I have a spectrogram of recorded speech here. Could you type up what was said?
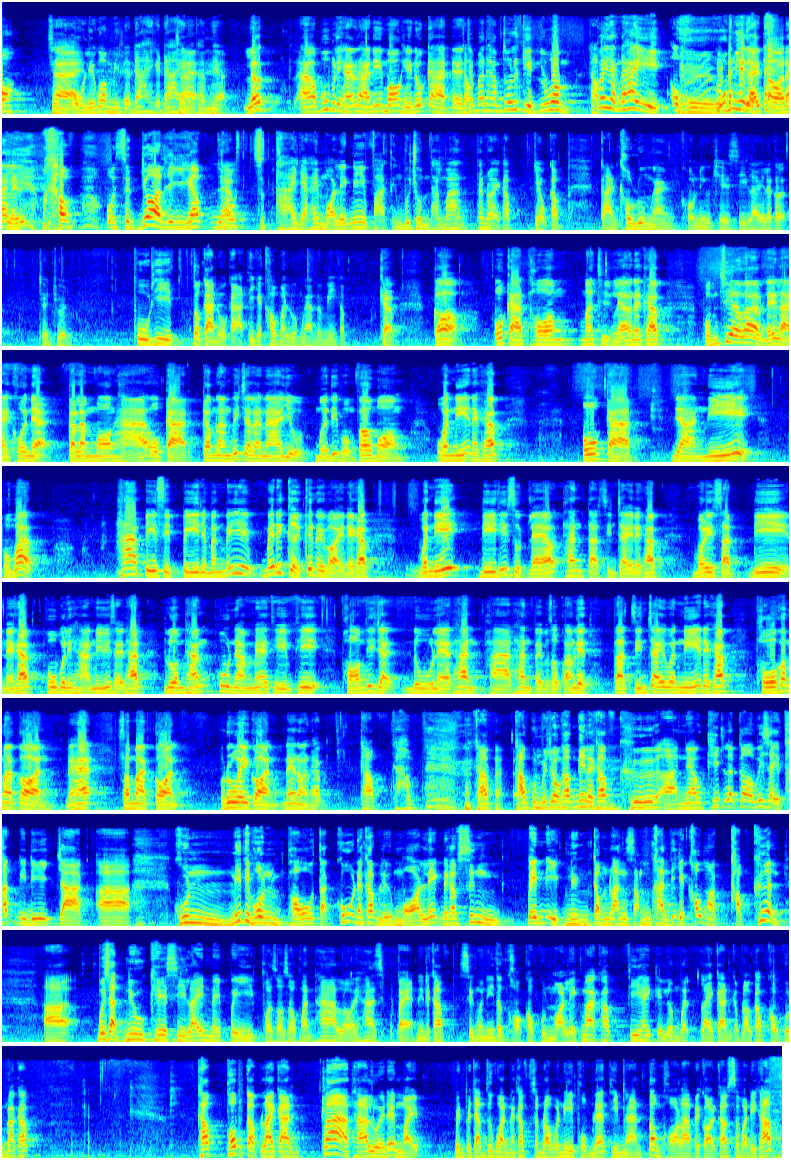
ใช่ โอ้เรียกว่ามีแต่ได้กับได้นะครับเนี่ย แล้วอ่าผู้บริหารสถานีมองเห็นโอกาสเนี่ยครับจะมาทำธุรกิจร่วมครับ ก็ยังได้อีกโอ้โหมีหลายต่อได้เลยครับโอ้สุดยอดจริงๆครับคแล้รัวบสุดท้ายอยากให้หมอเล็กนี่ฝากถึงผู้ชมทางบ้านท่านหน่อยครับ เกี่ยวกับการเข้าร่วมงานของ New KC Light แล้วก็เชิญชวนผู้ที่ต้องการโอกาสที่จะเข้ามาร่วมงานตรงนี้ครับ ครับก็โอกาสทองมาถึงแล้วนะครับ ผมเชื่อว่าหลายๆ คนเนี่ยกำลังมองหาโอกาสกำลังพิจารณาอยู่เหมือนที่ผมเฝ้ามอง วันนี้นะครับ โอกาส อย่างนี้ ผมว่า 5 ปี 10 ปีเนี่ยมันไม่ไม่ได้เกิดขึ้นบ่อยๆนะครับ วันนี้ดีที่สุดแล้วท่านตัดสินใจนะครับ บริษัทดีนะครับ ผู้บริหารมีวิสัยทัศน์ รวมทั้งผู้นำแม่ทีมที่พร้อมที่จะดูแลท่านพาท่านไปประสบความสำเร็จ ตัดสินใจวันนี้นะครับ โทรเข้ามาก่อนนะฮะสมัครก่อนรวยก่อนแน่นอนครับครับครับครับครับคุณผู้ชมครับนี่แหละครับ คือแนวคิดแล้วก็วิสัยทัศน์ดีๆ จากอ่า คุณนิติพลเผาตะคุนะครับหรือหมอเล็กนะครับซึ่งเป็นอีกหนึ่งกำลังสำคัญที่จะเข้ามาขับเคลื่อนอบริษัท New KC Light ในปี พศ 2558 นี้นะครับ ซึ่งวันนี้ต้องขอขอบคุณหมอเล็กมากครับ ที่ให้เกียรติร่วมรายการกับเราครับ ขอบคุณมากครับ ครับพบกับรายการกล้าท้ารวยได้ใหม่เป็นประจำทุกวันนะครับสำหรับวันนี้ผมและทีมงานต้องขอลาไปก่อนครับ สวัสดีครับ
